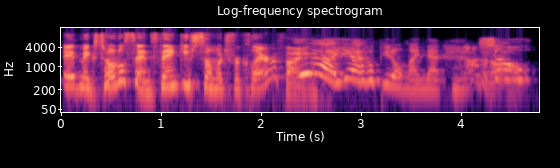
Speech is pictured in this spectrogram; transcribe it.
It makes total sense. Thank you so much for clarifying. Yeah, yeah. I hope you don't mind that. Not at so, all.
